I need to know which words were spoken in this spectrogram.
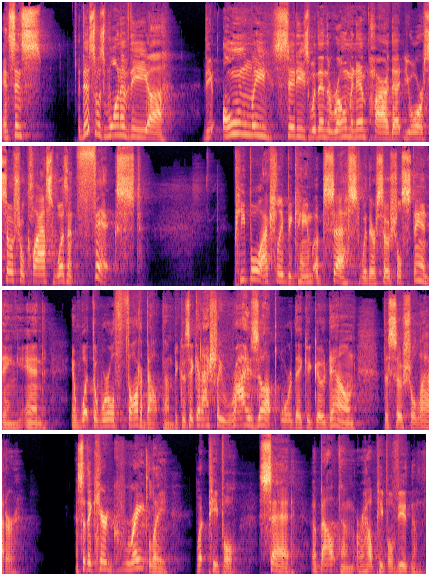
And since this was one of the, uh, the only cities within the Roman Empire that your social class wasn't fixed, people actually became obsessed with their social standing and, and what the world thought about them because they could actually rise up or they could go down the social ladder. And so they cared greatly what people said about them or how people viewed them.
